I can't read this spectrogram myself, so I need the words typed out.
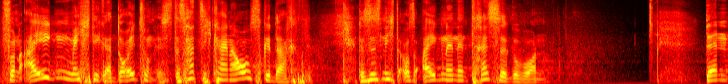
von eigenmächtiger Deutung ist. Das hat sich keiner ausgedacht. Das ist nicht aus eigenem Interesse gewonnen. Denn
